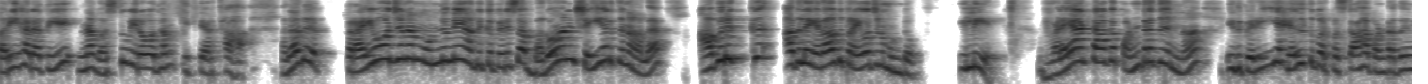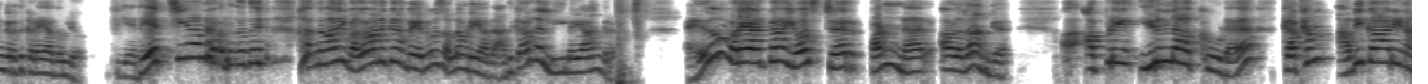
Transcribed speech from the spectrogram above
பரிஹரதி ந வஸ்து விரோதம் இத்தியர்த்தா அதாவது பிரயோஜனம் ஒண்ணுமே அதுக்கு பெருசா பகவான் செய்யறதுனால அவருக்கு அதுல ஏதாவது பிரயோஜனம் உண்டோ? இல்லையே. விளையாட்டாக பண்றதுன்னா இது பெரிய ஹெல்த் பர்பஸ்க்காக பண்றதுங்கிறது கிடையாது இல்லையோ? எதேச்சியா நடந்தது? அந்த மாதிரி பகவானுக்கு நம்ம எதுவும் சொல்ல முடியாது. அதுக்காக லீலையாங்கிற எதுவும் விளையாட்டா யோசிச்சர் பண்ணார். அவ்வளவுதான் அங்க. அப்படி இருந்தா கூட கதம் அவிகாரிணா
